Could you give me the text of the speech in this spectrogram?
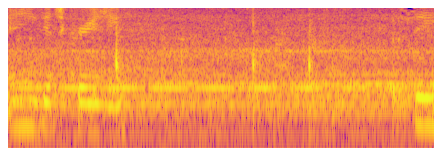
And he gets crazy. Let's see?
